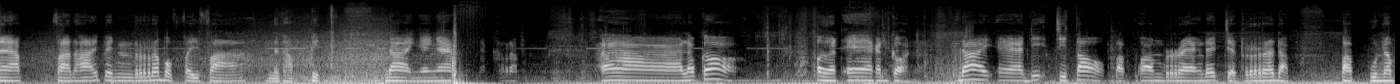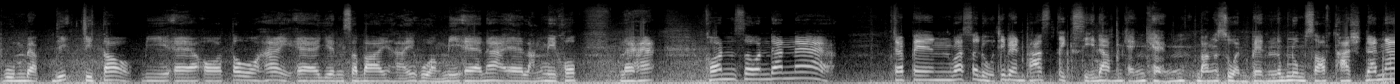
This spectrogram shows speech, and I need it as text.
นะครับฝาท้ายเป็นระบบไฟฟ้านะครับ ปิดได้ง่าย ๆนะครับแล้วก็เปิดแอร์กันก่อน ได้แอร์ดิจิตอลปรับความแรงได้ 7 ระดับ ปรับอุณหภูมิแบบดิจิตอลมีแอร์ออโต้ให้แอร์เย็นสบายหายห่วง มีแอร์หน้าแอร์หลังมีครบนะฮะคอนโซลด้านหน้า จะเป็นวัสดุที่เป็นพลาสติกสีดำแข็งๆ บางส่วนเป็นนุ่มๆซอฟทัชด้านหน้า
